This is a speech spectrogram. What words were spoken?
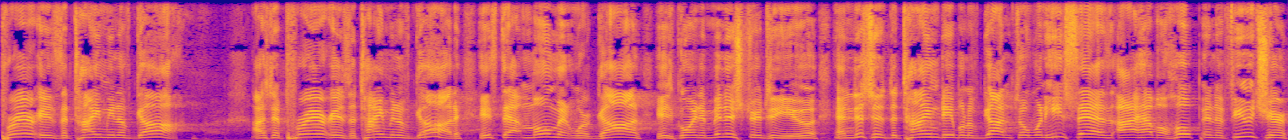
Prayer is the timing of God. I said, prayer is the timing of God. It's that moment where God is going to minister to you, and this is the timetable of God. And so when He says, I have a hope in the future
